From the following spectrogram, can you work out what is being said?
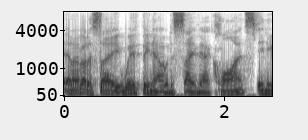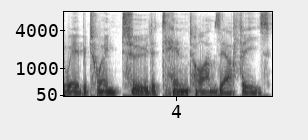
And I've got to say, we've been able to save our clients anywhere between two to 10 times our fees.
